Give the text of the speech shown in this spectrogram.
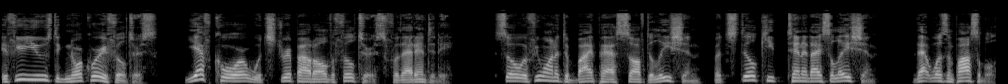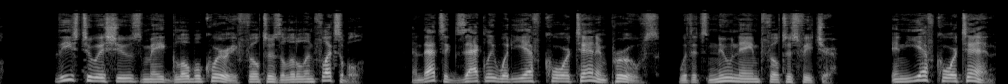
If you used ignore query filters, EF Core would strip out all the filters for that entity. So if you wanted to bypass soft deletion but still keep tenant isolation, that wasn't possible. These two issues made global query filters a little inflexible, and that's exactly what EF Core 10 improves with its new named filters feature. In EF Core 10,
